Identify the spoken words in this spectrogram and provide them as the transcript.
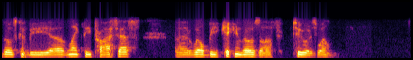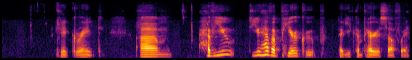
Those can be a lengthy process, but we'll be kicking those off too as well. Okay, great. Um, have you do you have a peer group that you compare yourself with?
